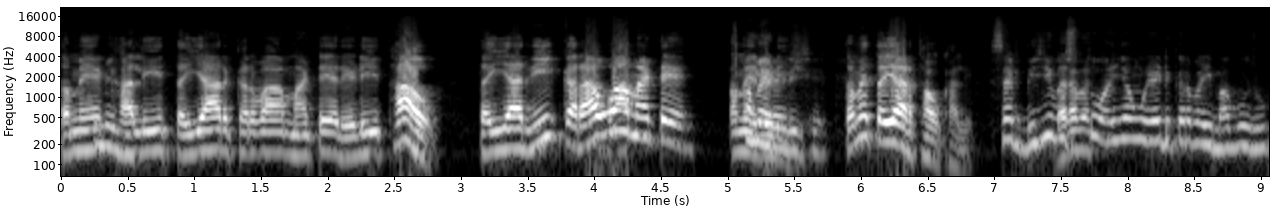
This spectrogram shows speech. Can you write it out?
તમે ખાલી તૈયાર કરવા માટે રેડી થાવ તૈયારી કરાવવા માટે અમે રેડી છીએ. તમે તૈયાર થાવ ખાલી. સાહેબ બીજી. વસ્તુ અહીંયા હું એડ કરવા માંગુ છું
